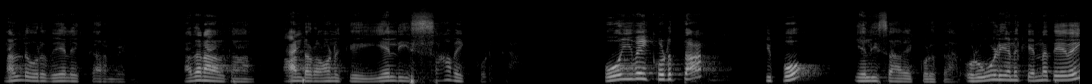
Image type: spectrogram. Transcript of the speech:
நல்ல ஒரு வேலைக்காரன் வேண்டும். அதனால்தான் ஆண்டவர் அவனுக்கு எலிசாவை கொடுக்கிறார். ஓய்வை கொடுத்தார் இப்போ எலிசாவை கொடுக்கிறார். ஒரு ஊழியனுக்கு என்ன தேவை?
